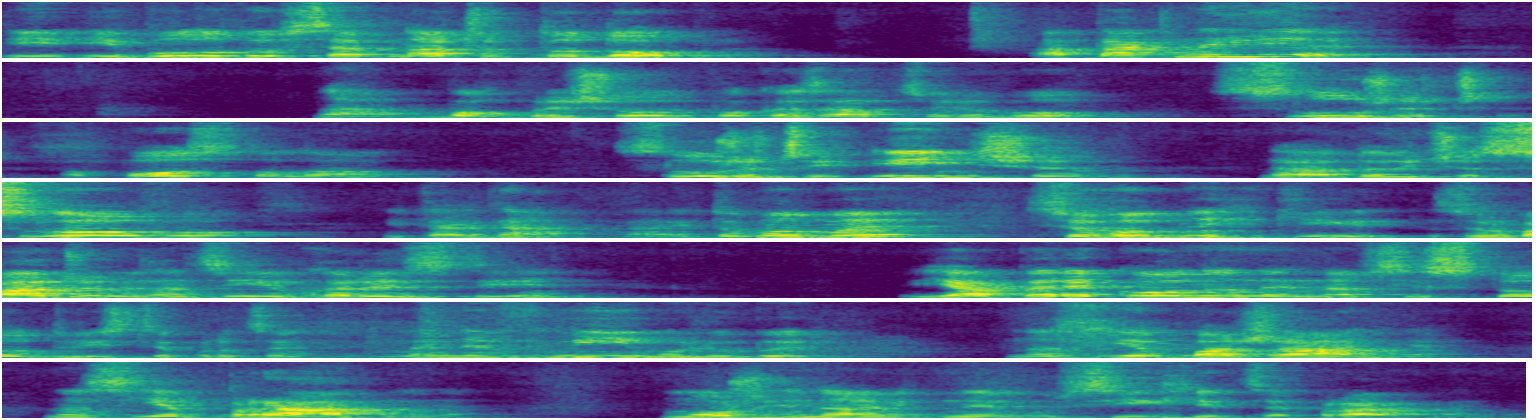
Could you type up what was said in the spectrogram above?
і, і було би все начебто добре. А так не є. Да? Бог прийшов і показав цю любов, служачи апостолам, служачи іншим, да, даючи слово і так далі. Да? І тому ми сьогодні, які згромаджуємося на цій Євхаристії, я переконаний на всі 100-200%, ми не вміємо любити. У нас є бажання, у нас є прагнення. Може, і навіть не в усіх є це прагнення,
